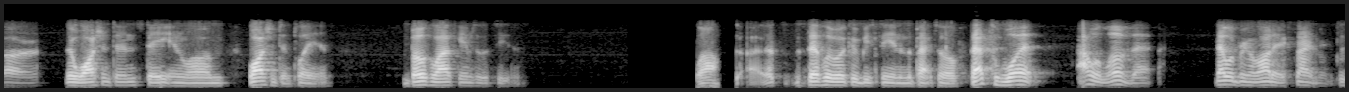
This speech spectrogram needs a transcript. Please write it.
uh, the Washington State and um, Washington play in both last games of the season. Wow, uh, that's definitely what could be seen in the Pac-12. That's what I would love. That that would bring a lot of excitement to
